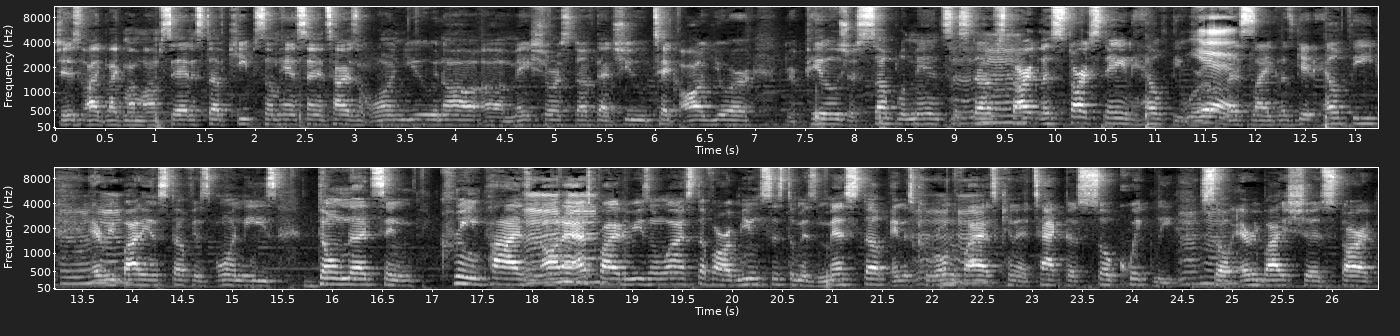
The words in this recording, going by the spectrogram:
just like like my mom said and stuff keep some hand sanitizer on you and all uh, make sure stuff that you take all your your pills your supplements and stuff start let's start staying healthy world Mm-hmm. Yes. let's like let's get healthy Mm-hmm. everybody and stuff is on these donuts and cream pies and all that Mm-hmm. that's probably the reason why stuff our immune system is messed up and this Mm-hmm. coronavirus can attack us so quickly so everybody should start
